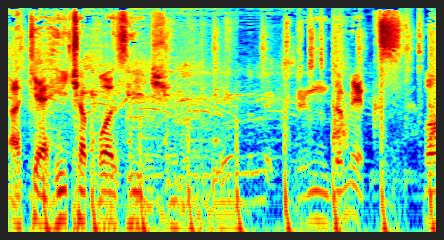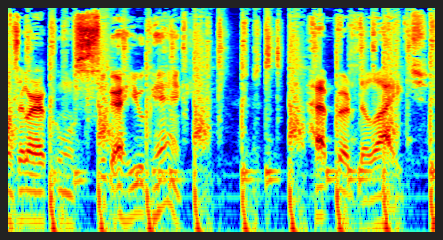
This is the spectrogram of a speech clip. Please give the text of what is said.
Aqui é hit após hit. In the mix. Vamos agora com Sugar Hill Gang. Harper the Light.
